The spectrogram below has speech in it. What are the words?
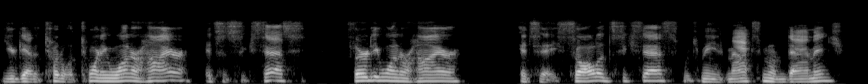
you get a total of 21 or higher, it's a success. 31 or higher, it's a solid success, which means maximum damage.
